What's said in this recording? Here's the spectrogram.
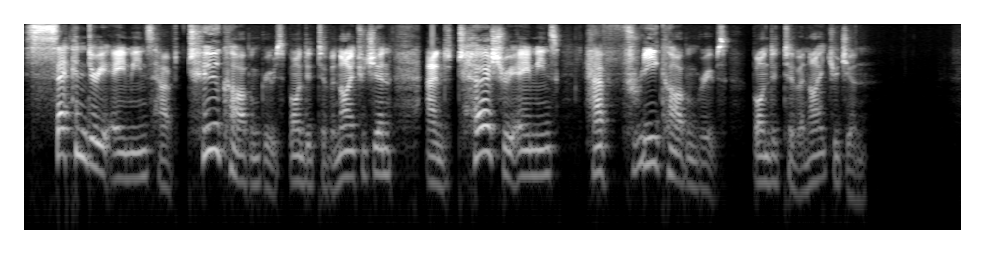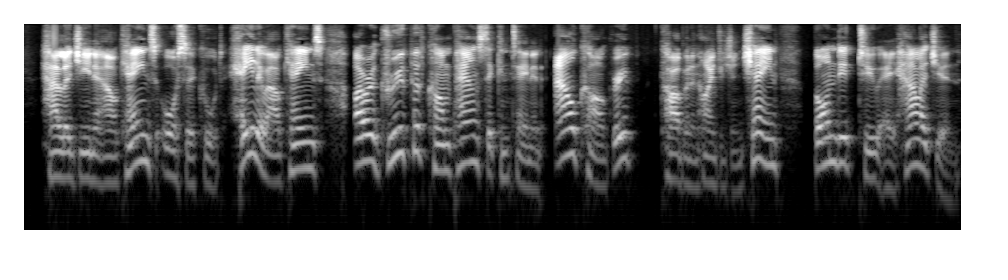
secondary amines have two carbon groups bonded to the nitrogen, and tertiary amines have three carbon groups bonded to the nitrogen. Halogenoalkanes, also called haloalkanes, are a group of compounds that contain an alkyl group, carbon and hydrogen chain, bonded to a halogen,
